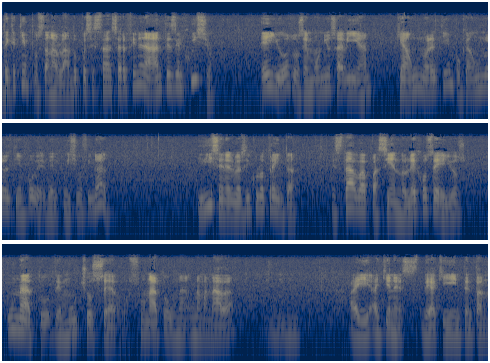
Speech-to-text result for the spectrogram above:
de qué tiempo están hablando? Pues se refieren a antes del juicio. Ellos, los demonios, sabían que aún no era el tiempo, que aún no era el tiempo del juicio final. Y dice en el versículo 30, estaba paciendo lejos de ellos un hato de muchos cerdos, un hato, una, una manada. Mm, hay, hay quienes de aquí intentan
